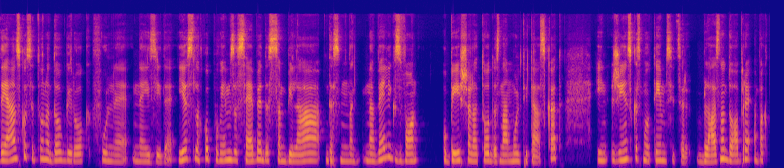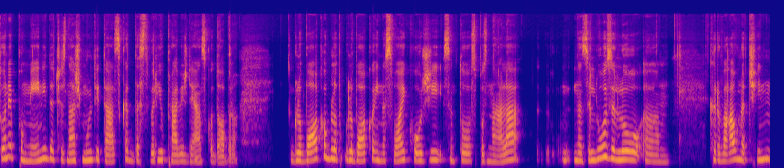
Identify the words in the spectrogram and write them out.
Dejansko se to na dolgi rok ful ne, ne izide. Jaz lahko povem za sebe, da sem bila, da sem na, na velik zvon obešala to, da znam multitaskati. In ženske smo v tem sicer blazno dobre, ampak to ne pomeni, da če znaš multitaskati, da stvari upraviš dejansko dobro. Globoko, globoko in na svoji koži sem to spoznala na zelo, zelo um, krvav način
